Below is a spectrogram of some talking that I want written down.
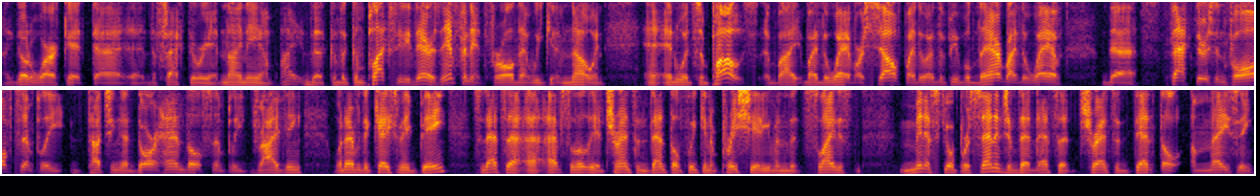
I go to work at uh, the factory at 9 a.m. I, the, the complexity there is infinite for all that we can know and, and, and would suppose by, by the way of ourself, by the way of the people there, by the way of the factors involved, simply touching a door handle, simply driving, whatever the case may be. So that's a, a, absolutely a transcendental. If we can appreciate even the slightest minuscule percentage of that, that's a transcendental, amazing,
